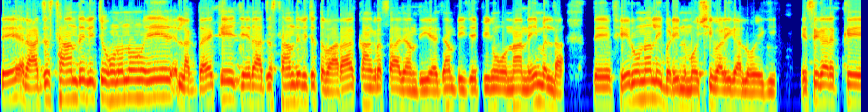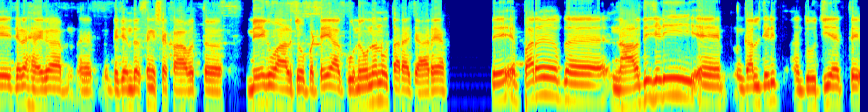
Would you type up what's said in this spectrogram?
ਤੇ ਰਾਜਸਥਾਨ ਦੇ ਵਿੱਚ ਹੁਣ ਉਹਨਾਂ ਨੂੰ ਇਹ ਲੱਗਦਾ ਹੈ ਕਿ ਜੇ ਰਾਜਸਥਾਨ ਦੇ ਵਿੱਚ ਦੁਬਾਰਾ ਕਾਂਗਰਸ ਆ ਜਾਂਦੀ ਹੈ ਜਾਂ ਬੀਜੇਪੀ ਨੂੰ ਉਹਨਾਂ ਨਹੀਂ ਮਿਲਦਾ, ਤੇ ਫਿਰ ਉਹਨਾਂ ਲਈ ਬੜੀ ਨਮੋਸ਼ੀ ਵਾਲੀ ਗੱਲ ਹੋਏਗੀ। ਇਸੇ ਕਰਕੇ ਜਿਹੜਾ ਹੈਗਾ ਗਜਿੰਦਰ ਸਿੰਘ ਸ਼ਖਾਵਤ ਮੇਗਵਾਲ ਜੋ ਵੱਡੇ ਆਗੂ ਨੇ, ਉਹਨਾਂ ਨੂੰ ਉਤਾਰਿਆ ਜਾ ਰਿਹਾ ਤੇ ਪਰ ਨਾਲ ਦੀ ਜਿਹੜੀ ਗੱਲ ਜਿਹੜੀ ਦੂਜੀ ਹੈ ਤੇ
